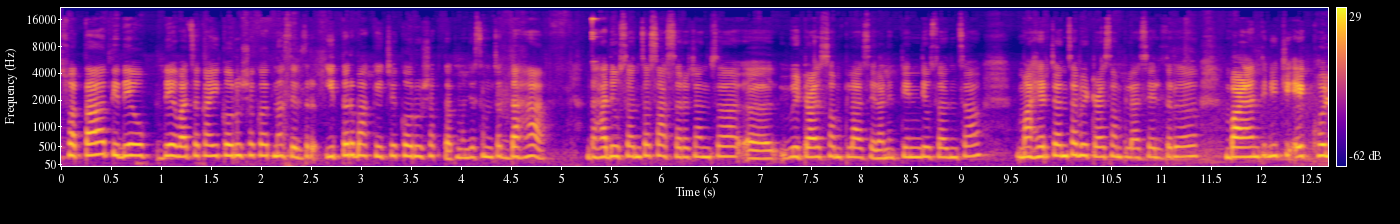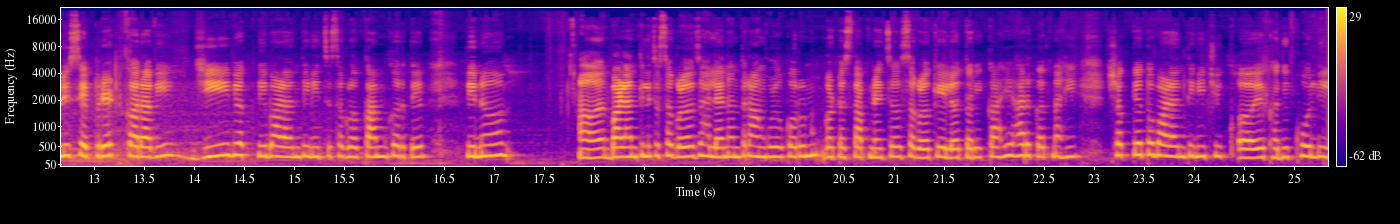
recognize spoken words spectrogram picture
स्वतः ती देव देवाचं काही करू शकत नसेल तर इतर बाकीचे करू शकतात. म्हणजे समजा दहा दहा दिवसांचा सासरच्यांचा विटाळ संपला असेल आणि तीन दिवसांचा माहेरच्यांचा विटाळ संपला असेल तर बाळांतिनीची एक खोली सेपरेट करावी. जी व्यक्ती बाळंतिणीचं सगळं काम करते तिनं अ, सगळं झाल्यानंतर आंघोळ करून घटस्थापनेचं सगळं केलं तरी काही हरकत नाही. शक्यतो बाळांतिनीची एखादी खोली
